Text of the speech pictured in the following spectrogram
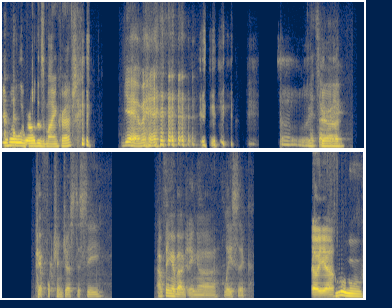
your whole world is Minecraft. Yeah, man. oh my it's alright. Pay a fortune just to see. I'm thinking about getting uh, LASIK. oh yeah. Ooh,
